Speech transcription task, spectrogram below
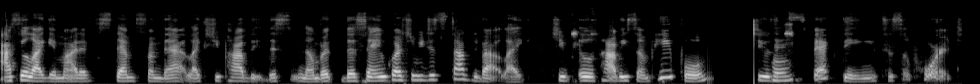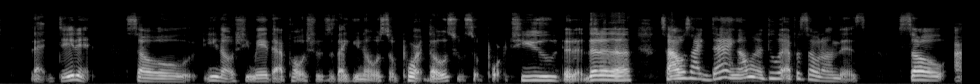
I feel like it might have stemmed from that. Like she probably this number, the same question we just talked about. Like she, it was probably some people she was mm-hmm. expecting to support that didn't so, you know, she made that post. She was like, you know, support those who support you. Da, da, da. So I was like, dang, I want to do an episode on this. So I,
